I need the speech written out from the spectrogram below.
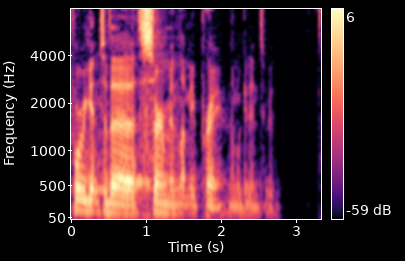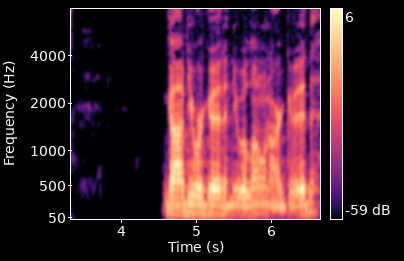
Before we get into the sermon, let me pray, and then we'll get into it. God, you are good, and you alone are good.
